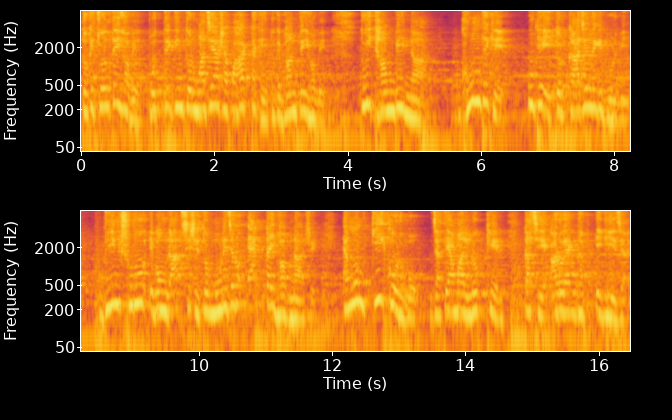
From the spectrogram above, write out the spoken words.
তোকে চলতেই হবে। প্রত্যেকদিন তোর মাঝে আসা পাহাড়টাকে তোকে ভাঙতেই হবে। তুই থামবি না। ঘুম থেকে উঠেই তোর কাজে লেগে পড়বি। দিন শুরু এবং রাত শেষে তোর মনে যেন একটাই ভাবনা আসে। এমন কি করব যাতে আমার লক্ষ্যের কাছে আরও এক ধাপ এগিয়ে যায়?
